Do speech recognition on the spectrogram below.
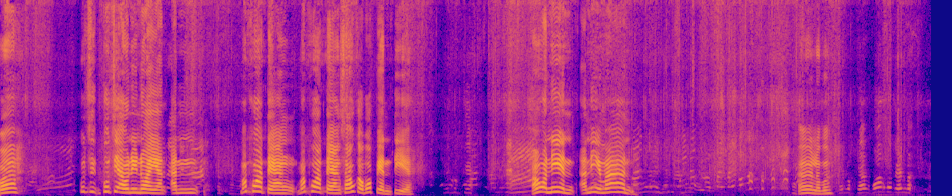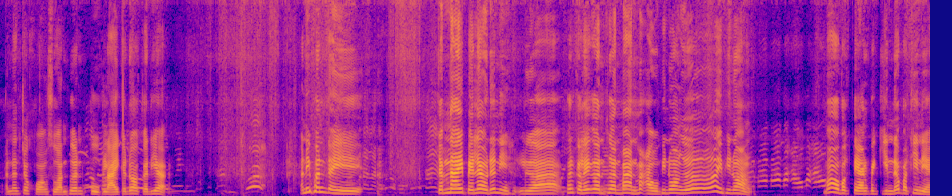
ว่าผู้สิผู้ที่เอานี่หน่อยอันอันมะพ่อแตงมะพ่อแตงเสากับว่าเป็นตี เอาอันนี้ อันนี้มาเออแล้วมึงอันนั้นเจ้าของสวนเพื่อนปลูกหลายกระดอกกระเดียอันนี้เพื่อนได้จำนายไปแล้วเด้อนี่ เหลือเพื่อนก็เลยเอิ้นเพื่อนบ้านมาเอาพี่น้องเอ้ยพี่น้องมาเอาบักแตงไปกินเด้อบัดที่เนี่ย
